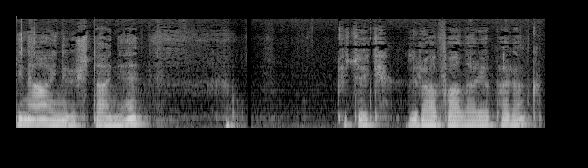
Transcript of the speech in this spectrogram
Yine aynı üç tane küçük zürafalar yaparak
